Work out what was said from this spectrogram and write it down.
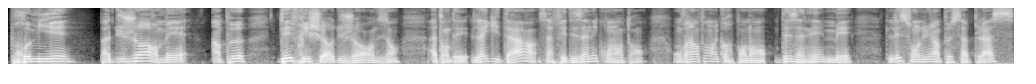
premier, pas du genre, mais un peu défricheur du genre en disant attendez la guitare ça fait des années qu'on l'entend. On va l'entendre encore pendant des années mais laissons-lui un peu sa place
